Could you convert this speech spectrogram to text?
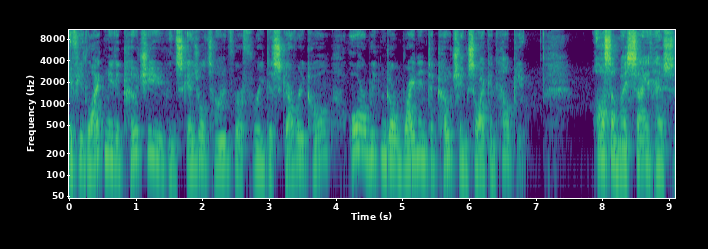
if you'd like me to coach you, you can schedule time for a free discovery call, or we can go right into coaching so I can help you. Also, my site has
